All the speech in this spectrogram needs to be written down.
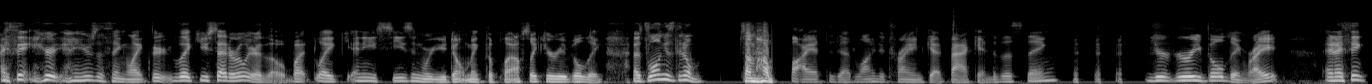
I think here here's the thing, like there, like you said earlier though, but like any season where you don't make the playoffs, like you're rebuilding, as long as they don't somehow buy at the deadline to try and get back into this thing, you're, you're rebuilding, right? And I think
